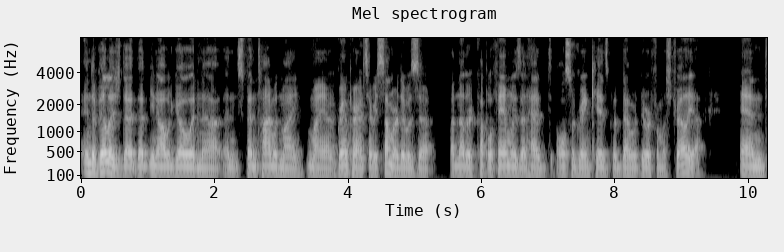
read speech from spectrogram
in the village, that that you know I would go and uh, and spend time with my my uh, grandparents every summer. There was a another couple of families that had also grandkids, but they were they were from Australia. And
